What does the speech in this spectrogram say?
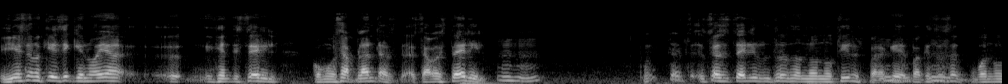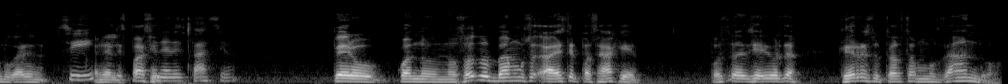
Y eso no quiere decir que no haya eh, gente estéril como esa planta estaba estéril. Estás estéril, entonces no, no, no sirves. ¿Para qué, ¿Para qué estás ocupando un lugar en, en el espacio? en el espacio. Pero cuando nosotros vamos a este pasaje, pues te decía yo ahorita, ¿qué resultados estamos dando?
